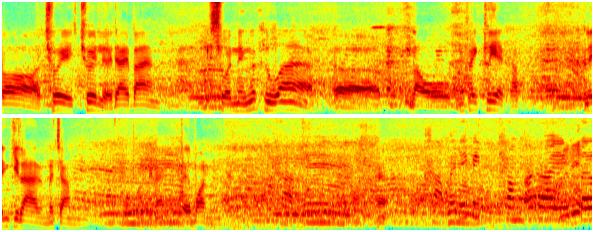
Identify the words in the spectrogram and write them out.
ก็ช่วยช่วยเหลือได้บ้าง อีกส่วนหนึ่งก็คือว่าเเราไม่ค่อยเครียดครับ เล่นกีฬาเป็นประจำเตะบอลฮะค่ะ ไม่ได้ไปทำอะไรเติ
